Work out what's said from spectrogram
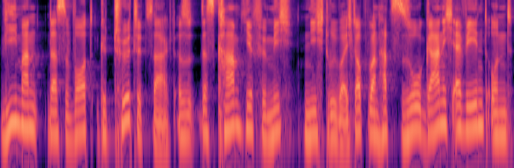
wie man das Wort getötet sagt. Also das kam hier für mich nicht drüber. Ich glaube, man hat es so gar nicht erwähnt und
